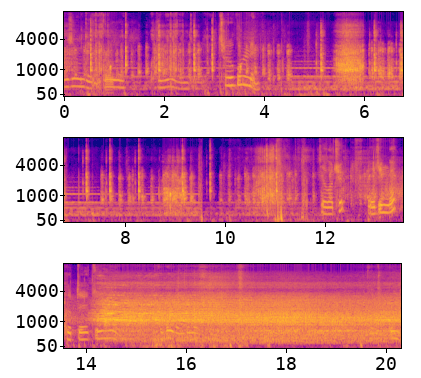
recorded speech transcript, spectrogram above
잠시만요, 이걸로 그림이나 만들래. 철골렘. 제가 최, 어젠가? 그때쯤에 그걸 만들었어요. 그 닭골렘.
